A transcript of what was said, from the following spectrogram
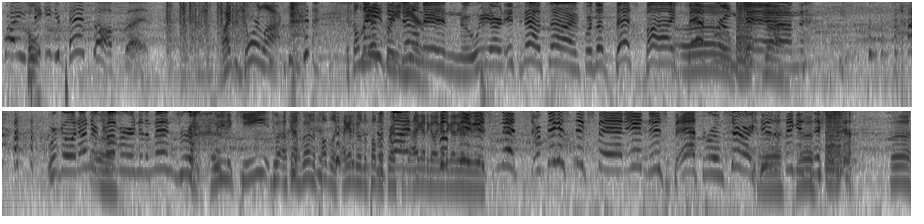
why are you Hold- taking your pants off? But Why is the door locked? It's only Ladies and in here. gentlemen, we are. It's now time for the Best Buy Oh, bathroom cam. We're going undercover into the men's room. Do we need a key? Do I, okay, I'm going to the public. I gotta go to the public to restroom. I gotta go. I gotta go. I gotta go. biggest Nets or biggest Knicks fan in this bathroom, sir. Are you the Uh, biggest uh, Knicks? Uh,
